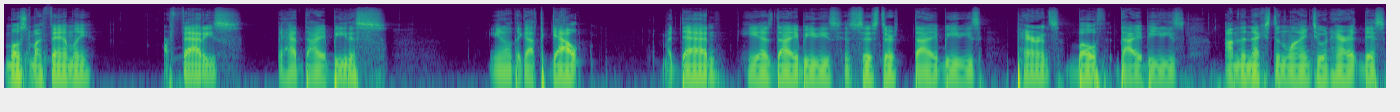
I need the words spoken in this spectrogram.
Most of my family are fatties. They had diabetes. You know, they got the gout. My dad, he has diabetes. His sister, diabetes. Parents, both diabetes. I'm the next in line to inherit this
